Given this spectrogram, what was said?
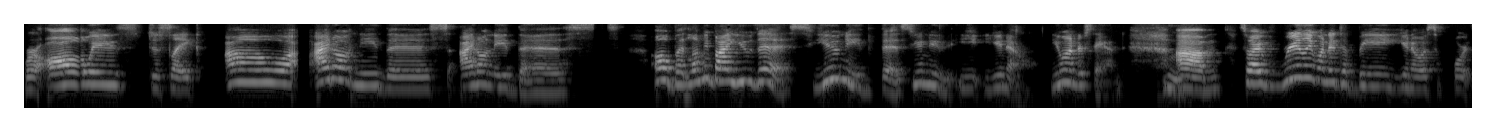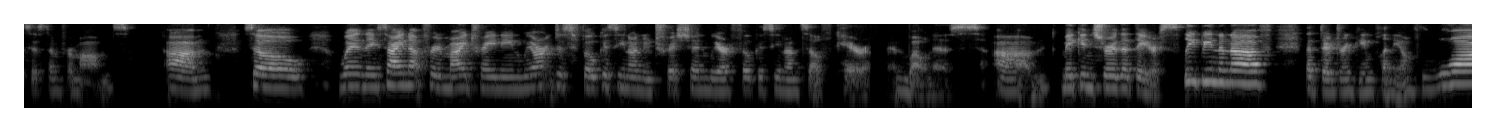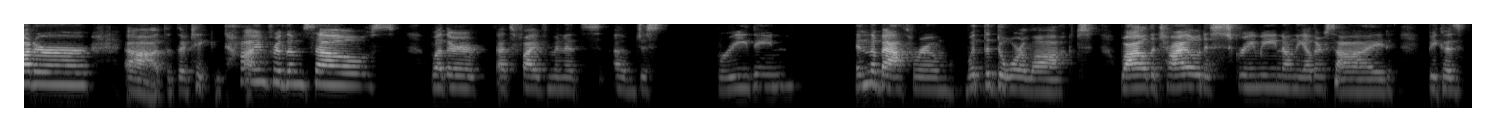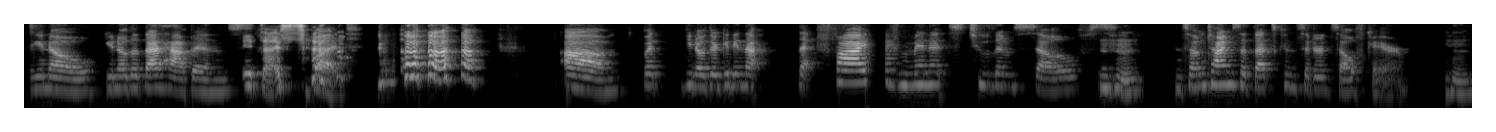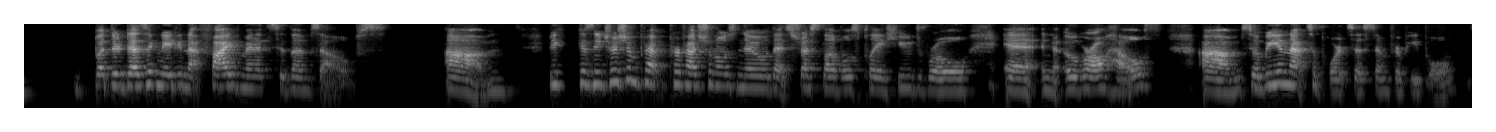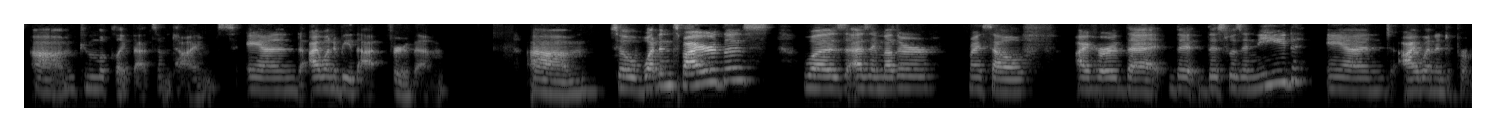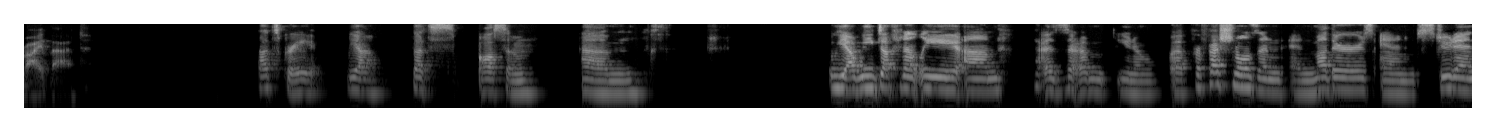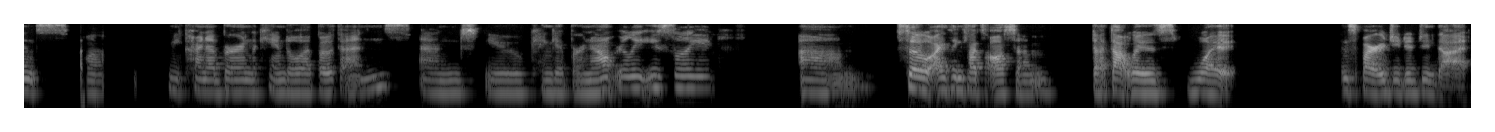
we're always just like, oh, I don't need this. I don't need this. Oh, but let me buy you this. You need this. You need you, you know you understand mm-hmm. um so i really wanted to be you know a support system for moms um, so when they sign up for my training, we aren't just focusing on nutrition, we are focusing on self care and wellness, um, making sure that they are sleeping enough, that they're drinking plenty of water, uh, that they're taking time for themselves, whether that's five minutes of just breathing in the bathroom with the door locked while the child is screaming on the other side because you know you know that that happens it does but um but you know they're getting that that five minutes to themselves mm-hmm. and sometimes that that's considered self-care mm-hmm. but they're designating that five minutes to themselves um because nutrition professionals know that stress levels play a huge role in, in overall health. Um, so being that support system for people um, can look like that sometimes, and I want to be that for them. Um, so what inspired this was as a mother myself, I heard that that this was a need, and I wanted to provide that. That's great. Yeah, that's awesome. Um, yeah, we definitely, um, as um, you know, uh, professionals and and mothers and students, uh, we kind of burn the candle at both ends, and you can get burned out really easily. Um, so I think that's awesome that that was what inspired you to do that.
